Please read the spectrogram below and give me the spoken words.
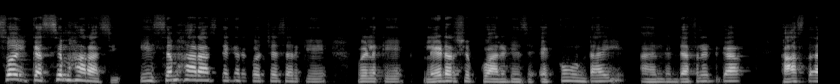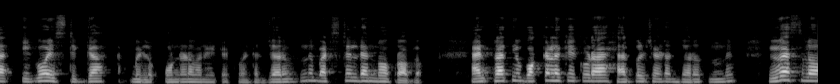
so ఇక సింహరాశి ఈ సింహరాశి దగ్గరికి వచ్చేసరికి వీళ్ళకి లీడర్షిప్ క్వాలిటీస్ ఎక్కువ ఉంటాయి. అండ్ డెఫినెట్గా కాస్త ఈగోయిస్టిక్గా వీళ్ళు ఉండడం అనేటటువంటిది జరుగుతుంది. But still then no problem and ప్రతి ఒక్కళ్ళకి కూడా హెల్ప్ చేయడం జరుగుతుంది. యుఎస్లో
